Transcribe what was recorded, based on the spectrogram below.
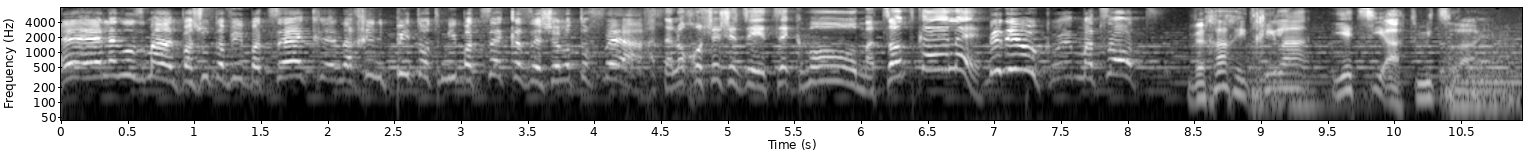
אה, אין לנו זמן, פשוט תביא בצק, נכין פיתות מבצק כזה שלא תופח. אתה לא חושש שזה יצא כמו מצות כאלה? בדיוק, מצות. וכך התחילה יציאת מצרים.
